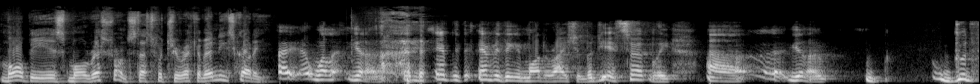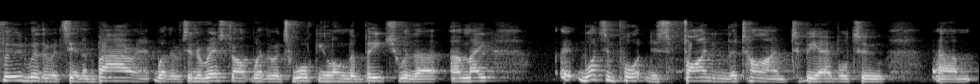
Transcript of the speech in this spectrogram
more beers, more restaurants. That's what you're recommending, Scotty. Uh, well, you know, everything, everything in moderation. But yes, certainly, uh, you know. Good food, whether it's in a bar, whether it's in a restaurant, whether it's walking along the beach with a, a mate, what's important is finding the time to be able to um,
